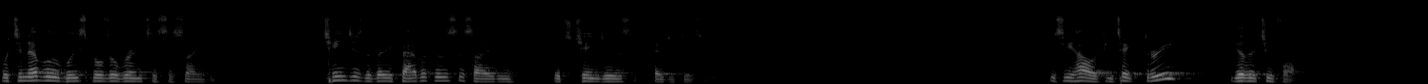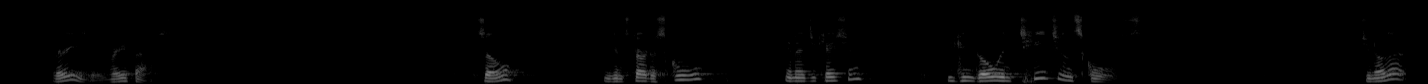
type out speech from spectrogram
which inevitably spills over into society. Changes the very fabric of the society, which changes education. You see how if you take three, the other two fall. Very easily, very fast. So, you can start a school in education. You can go and teach in schools. Do you know that?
